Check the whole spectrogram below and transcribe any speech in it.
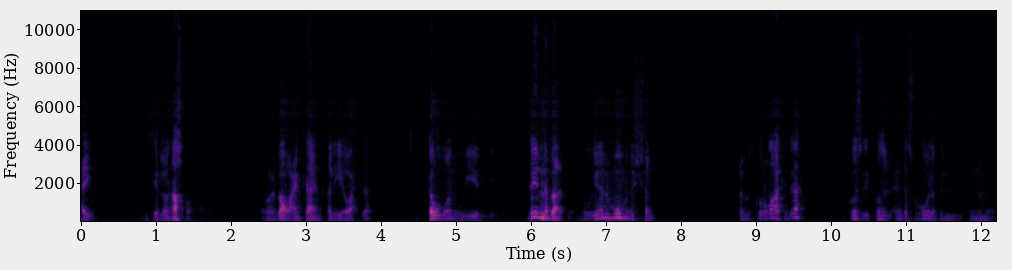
حي اللي يصير لونه أخضر هذا. هو عبارة عن كائن خلية واحدة يتكون وي... زي النبات يعني هو ينمو من الشمس. لما تكون راكدة يكون يكون عنده سهولة في ال- في النمو.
